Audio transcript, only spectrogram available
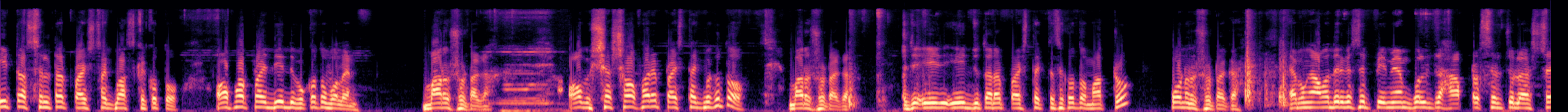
এই টার্সেলটার প্রাইস থাকবে আজকে কত? অফার প্রাইস দিয়ে দেবো কত বলেন? বারোশো টাকা। অবিশ্বাস্য অফারের প্রাইস থাকবে কত বারোশো টাকা এই যে এই এই জুতার প্রাইস থাকতেছে কত মাত্র পনেরোশো টাকা এবং আমাদের কাছে প্রিমিয়াম কোয়ালিটির হাফ টার্সেল চলে আসছে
